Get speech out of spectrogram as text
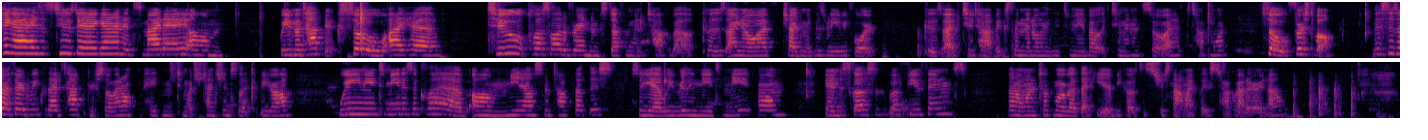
Hey guys, it's Tuesday again. It's my day. Um, we have no topics, so I have two plus a lot of random stuff I'm going to talk about because I know I've tried to make this video before because I have two topics and that only leads me about like two minutes, so I have to talk more. So first of all, this is our third week without a topic or so. I don't pay too much attention, so that could be wrong. We need to meet as a collab. Um, me and Allison have talked about this, so yeah, we really need to meet. Um, and discuss a few things. I don't want to talk more about that here because it's just not my place to talk about it right now.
